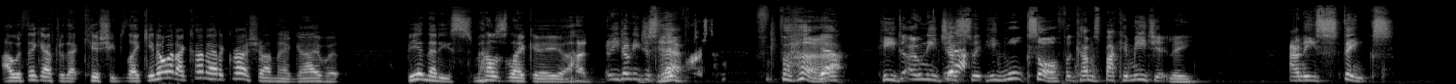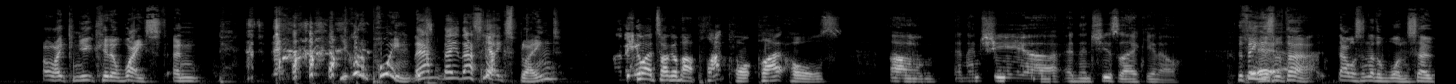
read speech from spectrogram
I would think after that kiss, you'd like, you know what? I kind of had a crush on that guy, but being that he smells like a uh, and he'd only just left. person. For her, Yeah. he'd only just. He walks off and comes back immediately, and he stinks like nuclear waste. And you got a point. Haven't- they- that's not explained. I mean, you want to talk about plot plot holes? Um, and then she, uh, and then she's like, you know, The thing is with that, that was another one. So,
